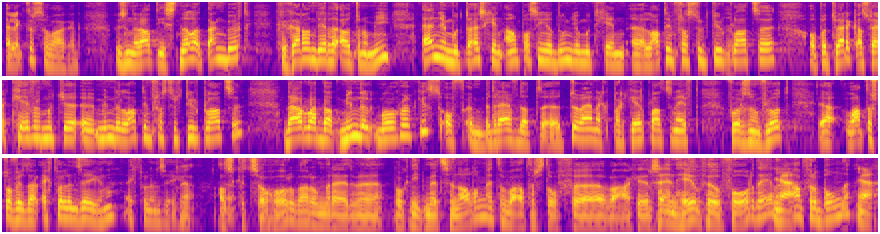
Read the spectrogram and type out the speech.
elektrische wagen. Dus inderdaad, die snelle tankbeurt, gegarandeerde autonomie en je moet thuis geen aanpassingen doen, je moet geen uh, laadinfrastructuur plaatsen. Op het werk, als werkgever moet je minder laadinfrastructuur plaatsen. Daar waar dat minder mogelijk is, of een bedrijf dat te weinig parkeerplaatsen heeft voor zijn vloot. Ja, waterstof is daar echt wel een zegen. Hè? Echt wel een zegen. Ja, als ik het zo hoor, waarom rijden we nog niet met z'n allen met de waterstofwagen? Er zijn heel veel voordelen ja. aan verbonden. Ja.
